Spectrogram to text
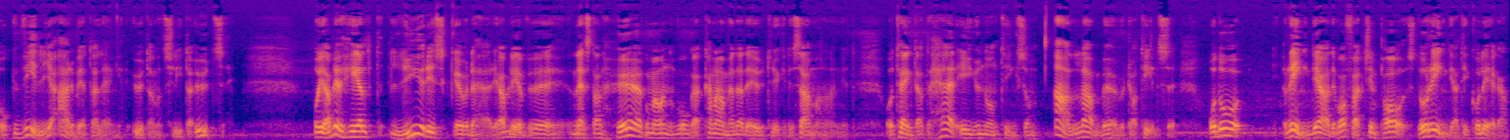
och vilja arbeta längre utan att slita ut sig. Och jag blev helt lyrisk över det här. Jag blev eh, nästan hög om man vågar, kan använda det uttrycket i sammanhanget. Och tänkte att det här är ju någonting som alla behöver ta till sig. Och då ringde jag, det var faktiskt en paus, då ringde jag till kollegan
